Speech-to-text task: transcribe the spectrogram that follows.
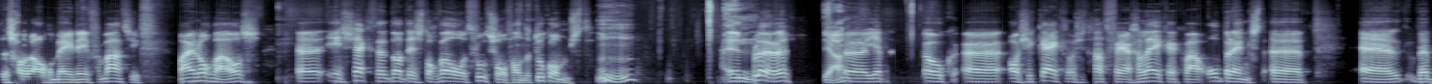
dat is gewoon algemene informatie. Maar nogmaals, eh, insecten, dat is toch wel het voedsel van de toekomst. mhm. En Plus, ja, Eh, je hebt ook, eh, als je kijkt, als je het gaat vergelijken qua opbrengst. we, we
